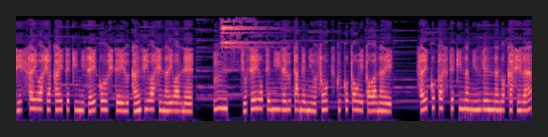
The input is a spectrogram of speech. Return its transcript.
実際は社会的に成功している感じはしないわね。うーん、女性を手に入れるために嘘をつくことを厭わない。サイコパス的な人間なのかしら？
